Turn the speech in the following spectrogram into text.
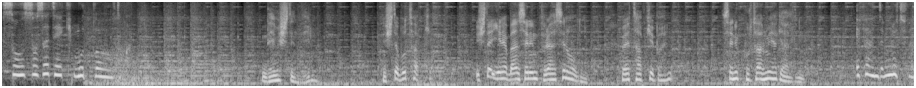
sonsuza dek mutlu olduk. demiştin değil mi? İşte bu Tapki. İşte yine ben senin prensin oldum. Ve Tapki ben seni kurtarmaya geldim. Efendim lütfen.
